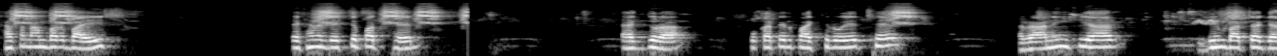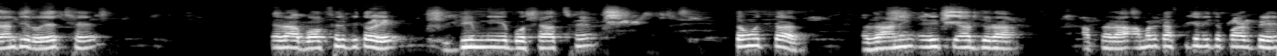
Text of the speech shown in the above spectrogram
খাতা নাম্বার বাইশ। এখানে দেখতে পাচ্ছেন একজোড়া পোকাটেল পাখি রয়েছে। রানিং পেয়ার, ডিম বাচ্চা গ্যারান্টি রয়েছে। এরা বক্সের ভিতরে ডিম নিয়ে বসে আছে। চমৎকার রানিং এই পেয়ার জোড়া আপনারা আমার কাছ থেকে নিতে পারবেন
